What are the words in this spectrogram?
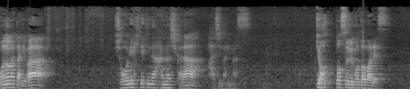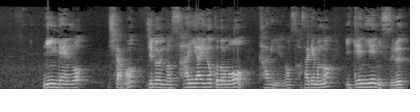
物語は衝撃的な話から始まります。ぎょっとする言葉です。人間をしかも自分の最愛の子供を神への捧げ物生贄にする。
